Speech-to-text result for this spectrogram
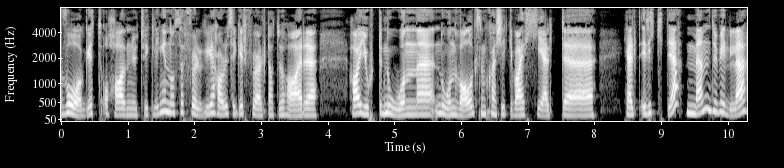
våget å ha den utviklingen. Og selvfølgelig har du sikkert følt at du har, eh, har gjort noen, eh, noen, valg som kanskje ikke var helt, eh, helt riktige, men du ville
